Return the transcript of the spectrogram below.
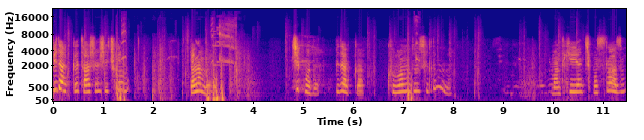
bir dakika tavşan şey çıkıyor mu? Gel lan buraya. Çıkmadı. Bir dakika. Kurban modunu sildim mi ben? Mantık yiyen çıkması lazım.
